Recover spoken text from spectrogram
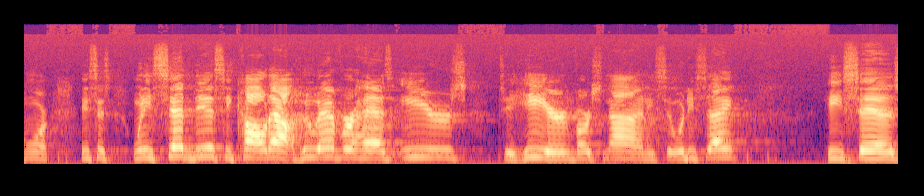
more. He says, when he said this, he called out, Whoever has ears to hear. In verse 9, he said, What did he say? He says,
